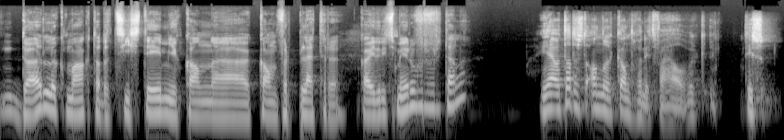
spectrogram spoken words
duidelijk maakt dat het systeem je kan, kan verpletteren. Kan je er iets meer over vertellen? Ja, want dat is de andere kant van dit verhaal. Het is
